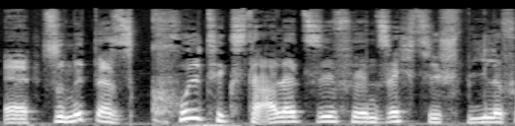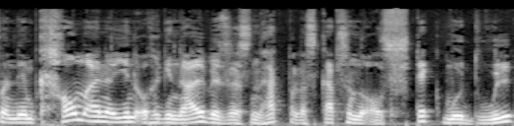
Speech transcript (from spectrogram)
äh, somit das kultigste aller C64-Spiele, von dem kaum einer ihn original besessen hat, weil das gab's nur auf Steckmodul,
